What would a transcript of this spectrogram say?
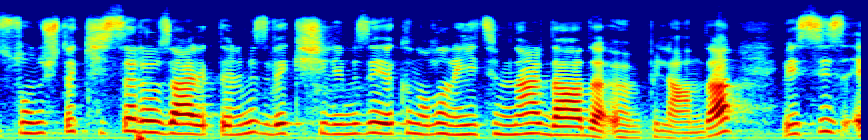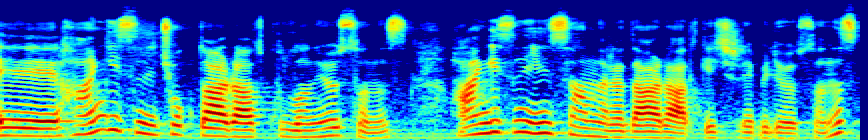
sonuçta kişisel özelliklerimiz ve kişiliğimize yakın olan eğitimler daha da ön planda. Ve siz e, hangisini çok daha rahat kullanıyorsanız, hangisini insanlara daha rahat geçirebiliyorsanız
